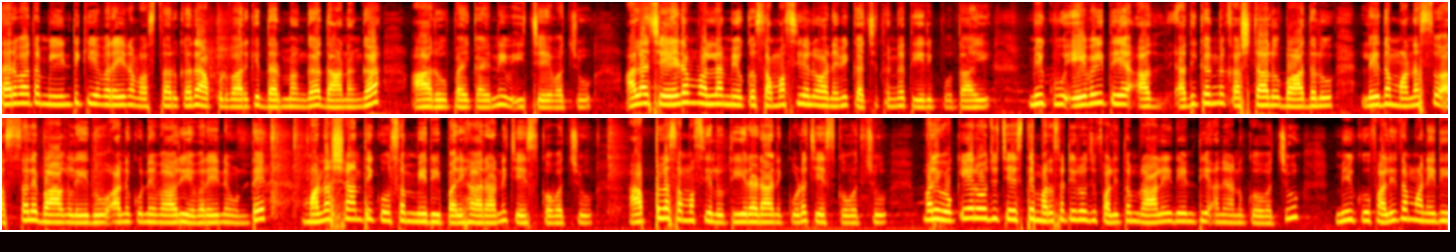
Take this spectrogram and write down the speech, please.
తర్వాత మీ ఇంటికి ఎవరైనా వస్తారు కదా అప్పుడు వారికి ధర్మంగా దానంగా ఆ రూపాయికాయని ఇచ్చేయవచ్చు. అలా చేయడం వల్ల మీ యొక్క సమస్యలు అనేవి ఖచ్చితంగా తీరిపోతాయి. మీకు ఏవైతే అధికంగా కష్టాలు బాధలు లేదా మనస్సు అస్సలే బాగలేదు అనుకునేవారు ఎవరైనా ఉంటే మనశ్శాంతి కోసం మీరు ఈ పరిహారాన్ని చేసుకోవచ్చు. అప్పుల సమస్యలు తీరడానికి కూడా చేసుకోవచ్చు. మరి ఒకే రోజు చేస్తే మరుసటి రోజు ఫలితం రాలేదేంటి అని అనుకోవచ్చు. మీకు ఫలితం అనేది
